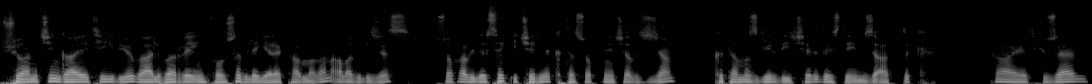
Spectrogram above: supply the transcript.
Şu an için gayet iyi gidiyor. Galiba reinforce'a bile gerek kalmadan alabileceğiz. Sokabilirsek içeriye kıta sokmaya çalışacağım. Kıtamız girdi içeri desteğimizi attık. Gayet güzel.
